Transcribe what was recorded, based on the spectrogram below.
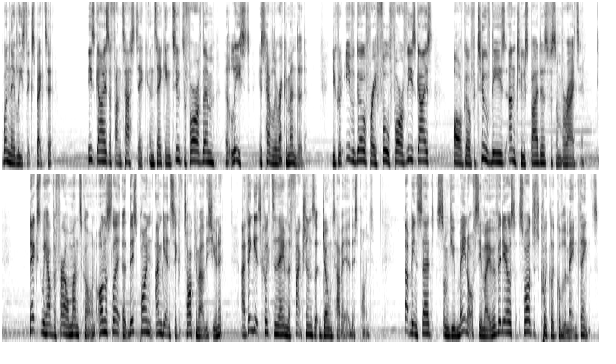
when they least expect it. These guys are fantastic, and taking 2 to 4 of them, at least, is heavily recommended. You could either go for a full 4 of these guys, or go for 2 of these and 2 spiders for some variety. Next we have the Feral Manticore, and honestly, at this point, I'm getting sick of talking about this unit. I think it's quick to name the factions that don't have it at this point. That being said, some of you may not have seen my other videos, so I'll just quickly cover the main things.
